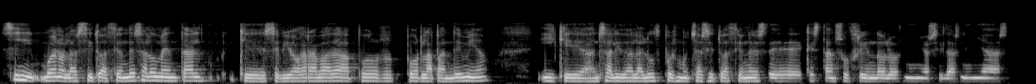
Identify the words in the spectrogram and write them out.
Sí, bueno, la situación de salud mental que se vio agravada por, por la pandemia y que han salido a la luz pues muchas situaciones de, que están sufriendo los niños y las niñas,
